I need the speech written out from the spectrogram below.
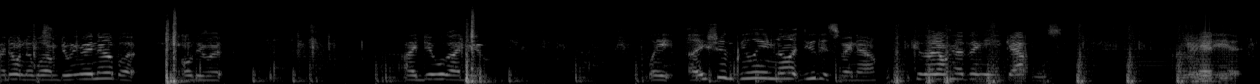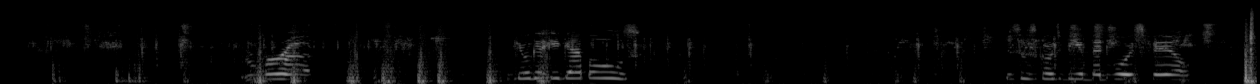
I don't know what I'm doing right now, but I'll do it. I do what I do. Wait, I should really not do this right now because I don't have any gapples. I'm an idiot. Bruh. Go get your gapples. This is going to be a Bed Wars fail.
